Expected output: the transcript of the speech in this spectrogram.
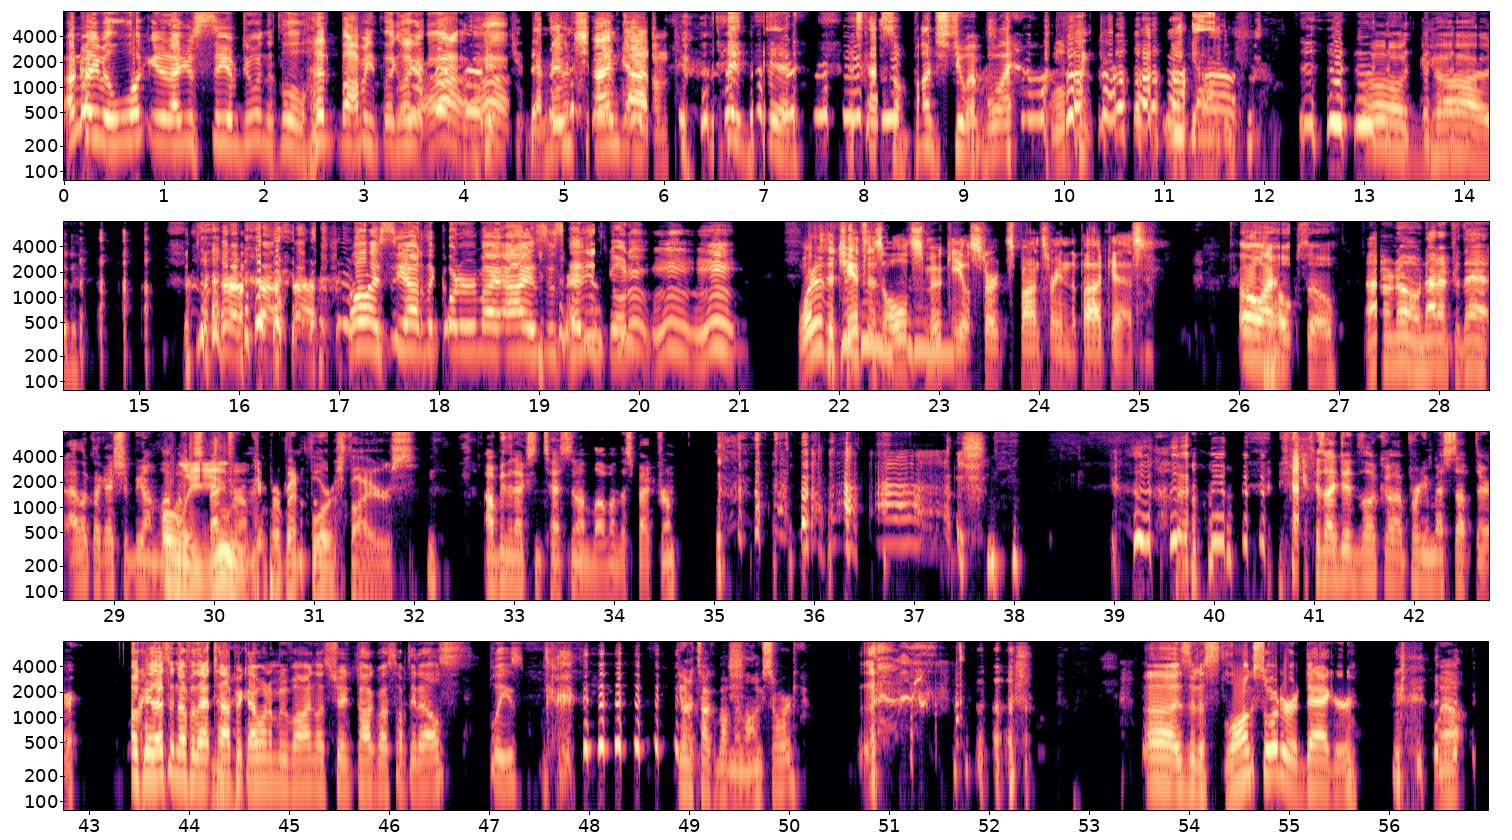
I'm not even looking, and I just see him doing this little head bobbing thing, like ah, ah. that moonshine got him. it did. It's got some punch to it, boy. we got him. oh god all i see out of the corner of my eye is his head just going ooh, ooh, ooh. What are the chances old Smokey will start sponsoring the podcast? oh i hope so I don't know. Not after that. I look like I should be on Love on the Spectrum. you can prevent forest fires I'll be the next contestant on Love on the Spectrum. yeah, because I did look uh, pretty messed up there. Okay, that's enough of that topic. I want to move on. Let's try- talk about something else, please. You want to talk about my longsword? Uh, is it a longsword or a dagger? Well, the, the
